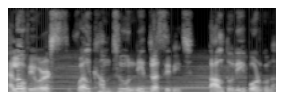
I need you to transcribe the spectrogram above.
Hello viewers welcome to Nidra sea beach Taltali Barguna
